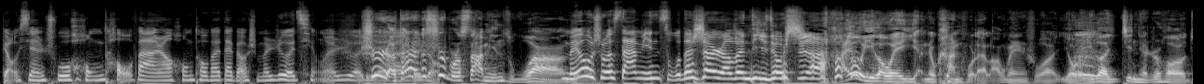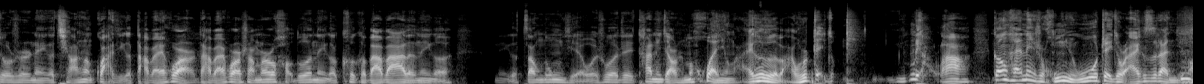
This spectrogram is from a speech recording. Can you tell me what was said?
表现出红头发，然后红头发代表什么热情啊、热烈。是啊，但是他是不是仨民族啊？没有说仨民族的事儿啊，问题就是。还有一个，我也一眼就看出来了。我跟你说，有一个进去之后，就是那个墙上挂几个大白画，大白画上面有好多那个磕磕巴巴的那个那个脏东西。我说这他那叫什么幻影 X 吧？我说这就。明了了，刚才那是红女巫，这就是 X 战警。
